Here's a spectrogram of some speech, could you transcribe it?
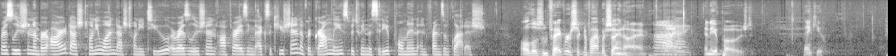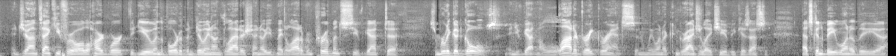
Resolution number R-21-22, a resolution authorizing the execution of a ground lease between the City of Pullman and Friends of Gladish. All those in favor signify by saying aye. Aye. Any opposed? Thank you. And John, thank you for all the hard work that you and the board have been doing on Gladish. I know you've made a lot of improvements. You've got uh, some really good goals, and you've gotten a lot of great grants, and we want to congratulate you because that's, that's going to be one of the, uh,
